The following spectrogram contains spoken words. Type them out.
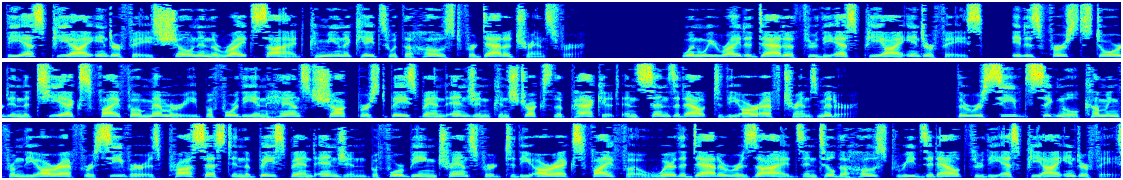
The SPI interface shown in the right side communicates with the host for data transfer. When we write a data through the SPI interface, it is first stored in the TX FIFO memory before the enhanced shockburst baseband engine constructs the packet and sends it out to the RF transmitter. The received signal coming from the RF receiver is processed in the baseband engine before being transferred to the RX FIFO where the data resides until the host reads it out through the SPI interface.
